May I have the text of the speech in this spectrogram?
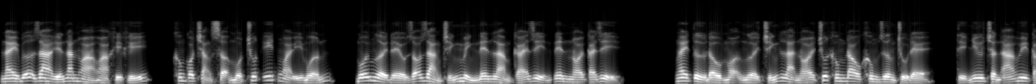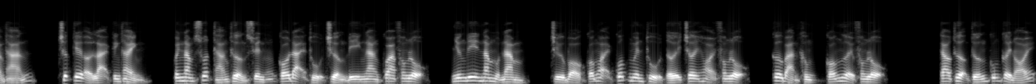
Nay bữa ra hiến ăn hòa hòa khí khí, không có chẳng sợ một chút ít ngoài ý muốn, mỗi người đều rõ ràng chính mình nên làm cái gì, nên nói cái gì. Ngay từ đầu mọi người chính là nói chút không đau không dương chủ đề, tỉ như trần á huy cảm thán, trước kia ở lại kinh thành, quanh năm suốt tháng thường xuyên có đại thủ trưởng đi ngang qua phong lộ, nhưng đi năm một năm, trừ bỏ có ngoại quốc nguyên thủ tới chơi hỏi phong lộ, cơ bản không có người phong lộ cao thượng tướng cũng cười nói,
